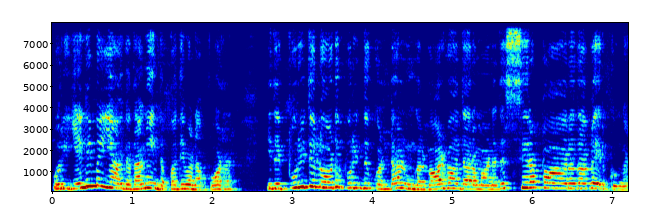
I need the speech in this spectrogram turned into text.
ஒரு எளிமையாக தாங்க இந்த பதிவை நான் போடுறேன். இதை புரிதலோடு புரிந்து கொண்டால் உங்கள் வாழ்வாதாரமானது சிறப்பானதாக இருக்குங்க.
